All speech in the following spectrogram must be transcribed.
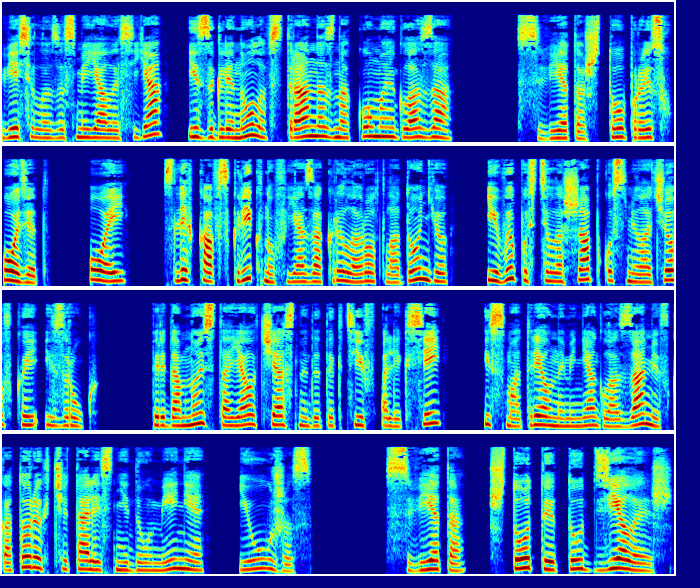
Весело засмеялась я и заглянула в странно знакомые глаза. «Света, что происходит?» «Ой!» Слегка вскрикнув, я закрыла рот ладонью и выпустила шапку с мелочевкой из рук. Передо мной стоял частный детектив Алексей и смотрел на меня глазами, в которых читались недоумение и ужас. «Света, что ты тут делаешь?»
